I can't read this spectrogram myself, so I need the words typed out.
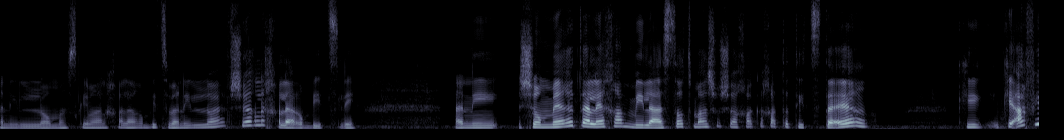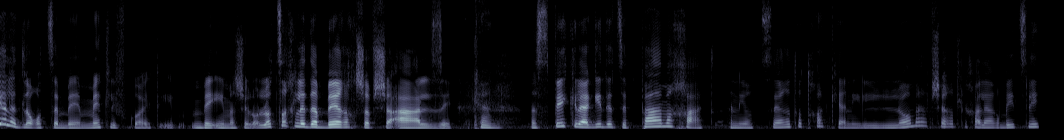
אני לא מסכימה לך להרביץ, ואני לא אאפשר לך להרביץ לי. אני שומרת עליך מלעשות משהו שאחר כך אתה תצטער. כי, כי אף ילד לא רוצה באמת לפגוע באימא שלו. לא צריך לדבר עכשיו שעה על זה. כן. מספיק להגיד את זה פעם אחת. אני עוצרת אותך כי אני לא מאפשרת לך להרביץ לי,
